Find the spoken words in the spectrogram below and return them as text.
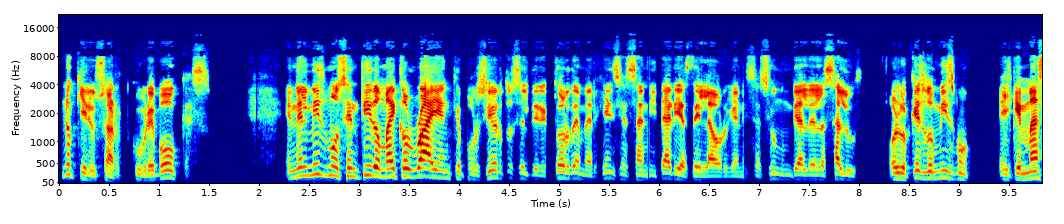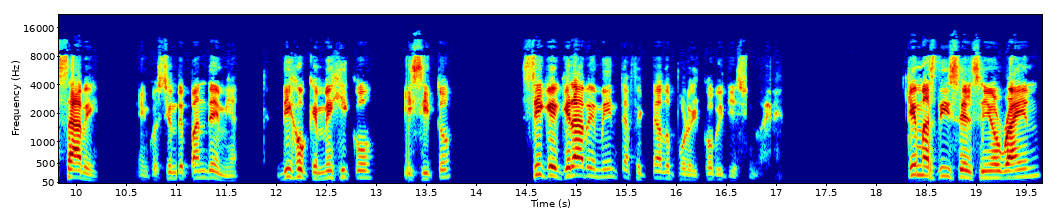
no quiere usar cubrebocas. En el mismo sentido, Michael Ryan, que por cierto es el director de emergencias sanitarias de la Organización Mundial de la Salud, o lo que es lo mismo, el que más sabe en cuestión de pandemia, dijo que México, y cito, sigue gravemente afectado por el COVID-19. ¿Qué más dice el señor Ryan?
